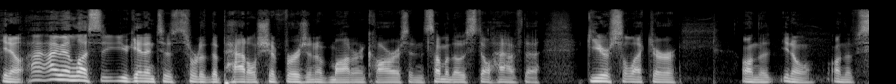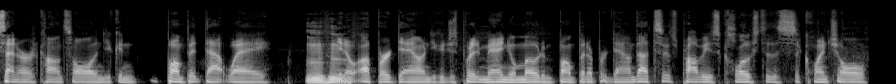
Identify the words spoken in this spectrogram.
You know, I, I mean, unless you get into sort of the paddle shift version of modern cars, and some of those still have the gear selector on the you know on the center console, and you can bump it that way. Mm-hmm. You know, up or down. You can just put it in manual mode and bump it up or down. That's it's probably as close to the sequential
